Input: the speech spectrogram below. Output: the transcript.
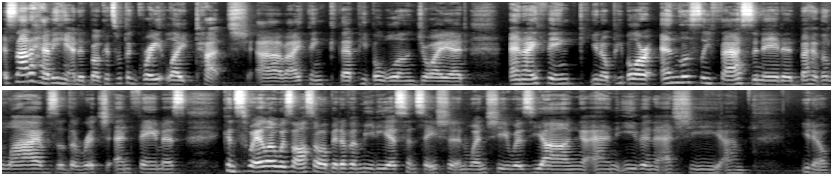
it's not a heavy-handed book it's with a great light touch. Uh, i think that people will enjoy it and i think you know people are endlessly fascinated by the lives of the rich and famous. Consuelo was also a bit of a media sensation when she was young and even as she um, you know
